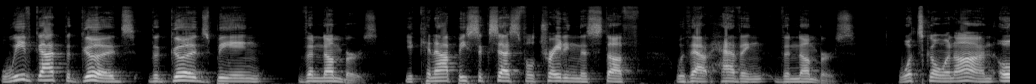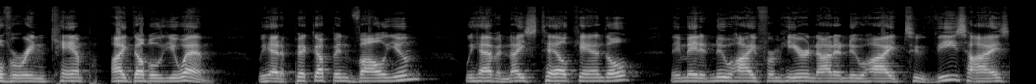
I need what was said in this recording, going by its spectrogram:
we've got the goods, the goods being the numbers. You cannot be successful trading this stuff without having the numbers what's going on over in Camp IWM. We had a pickup in volume. We have a nice tail candle. They made a new high from here, not a new high to these highs,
